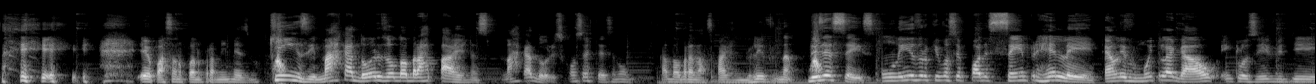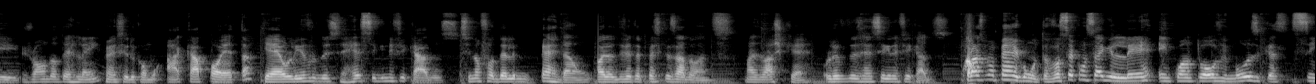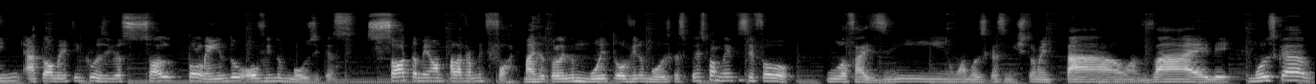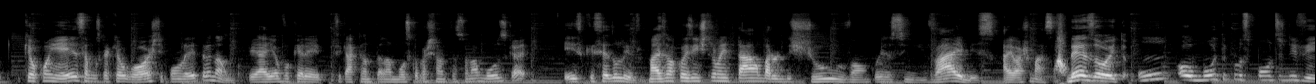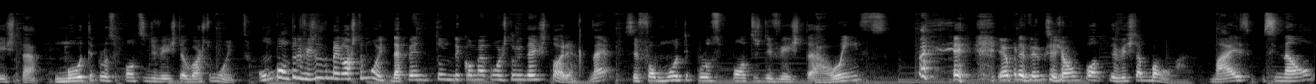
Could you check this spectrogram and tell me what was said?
eu passando pano pra mim mesmo. 15. Marcadores ou dobrar páginas. Marcadores, com certeza. Não ficar dobrando as páginas do livro, não. 16. Um livro que você pode sempre reler. É um livro muito legal, inclusive de João Doderlen, conhecido como A Poeta, que é o livro dos ressignificados. Se não for dele, perdão. Olha, eu devia ter pesquisado antes, mas eu acho que é. O livro dos ressignificados. Próxima pergunta. Você consegue ler enquanto ouve músicas? Sim, atualmente, inclusive, eu só tô lendo ouvindo músicas. Só também é uma palavra muito forte, mas eu tô lendo muito ouvindo músicas, principalmente se for um lofazinho, uma música assim, instrumental, uma vibe. Música que eu conheço, a música que eu gosto, com letra, não. Porque aí eu vou querer ficar cantando a música, prestando atenção na música e esquecer do livro. Mas uma coisa instrumental, um barulho de chuva, uma coisa assim, vibes, aí eu acho massa. 18. Um ou múltiplos pontos de vista. Múltiplos pontos de vista eu gosto muito. Um ponto de vista eu também gosto muito, depende de tudo de como é construída a história, né? Se for múltiplos pontos de vista ruins, eu prefiro que seja um ponto de vista bom. Mas, se não,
